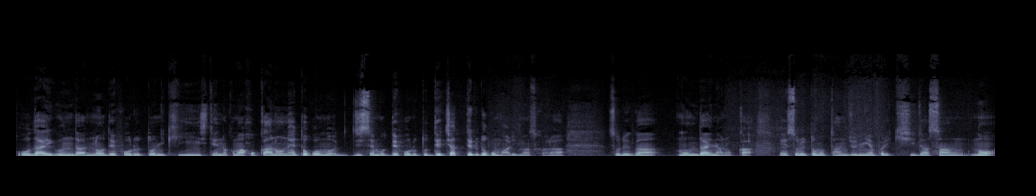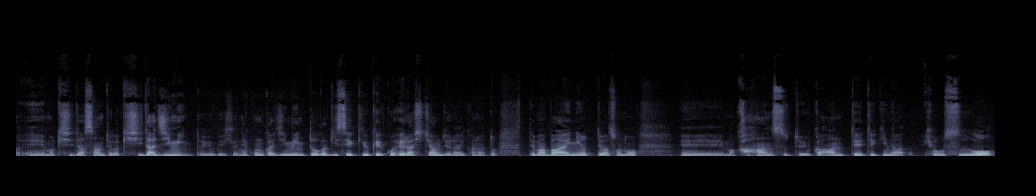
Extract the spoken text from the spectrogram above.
広大軍団のデフォルトに起因してんのか。まあ他のねとこも実際もデフォルト出ちゃってるとこもありますからそれが問題なのか、えそれとも単純にやっぱり岸田さんの、えー、まあ、岸田さんというか岸田自民というべきかね。今回自民党が議席を結構減らしちゃうんじゃないかなと。で、まあ、場合によってはその、えー、まあ、過半数というか安定的な票数を、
